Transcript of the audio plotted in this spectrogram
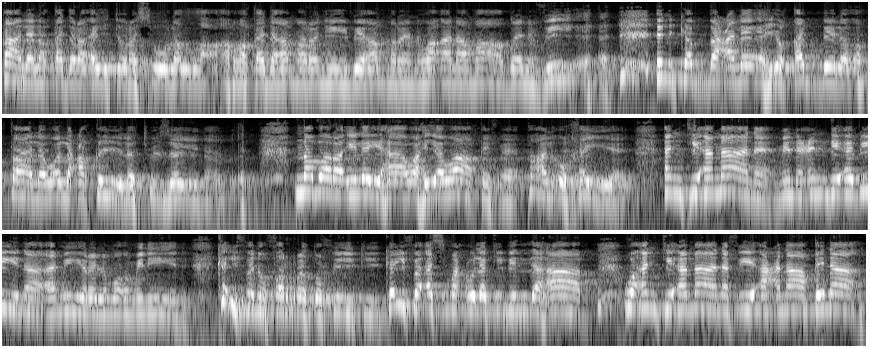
قال لقد رأيت رسول الله وقد أمرني بأمر وأنا ماض فيه. إن كب عليه يقبله. قال والعقل عقيلة زينب. نظر إليها وهي واقفة. قال أخي أنت امانه من عند أبينا أمير المؤمنين. كيف نفرط فيك؟ كيف أسمح لك بالذهاب؟ وأنت امانه في أعناقنا؟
